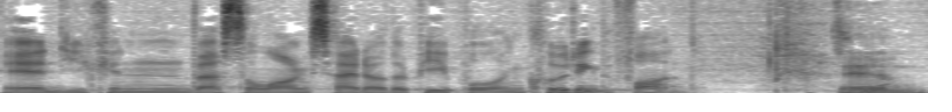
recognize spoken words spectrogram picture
and you can invest alongside other people, including the fund. And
